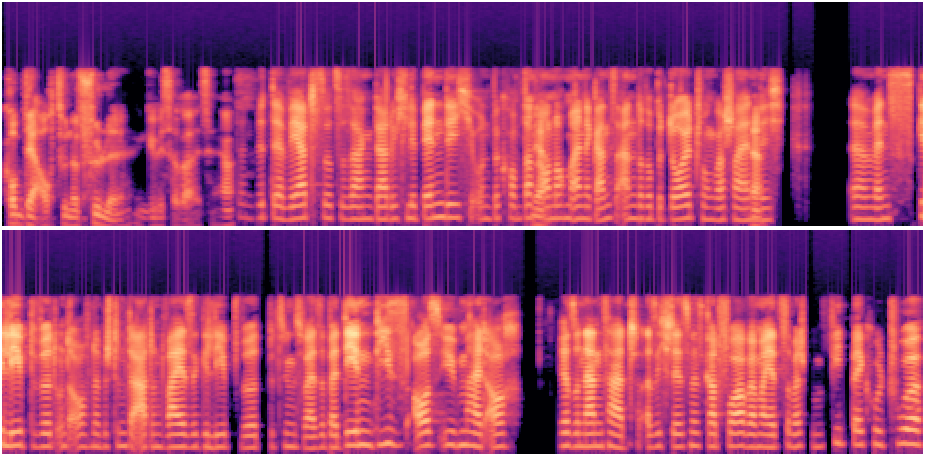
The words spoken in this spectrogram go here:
kommt er auch zu einer Fülle in gewisser Weise. Ja. Dann wird der Wert sozusagen dadurch lebendig und bekommt dann ja. auch nochmal eine ganz andere Bedeutung wahrscheinlich. Ja äh, wenn es gelebt wird und auf eine bestimmte Art und Weise gelebt wird, beziehungsweise bei denen dieses Ausüben halt auch Resonanz hat. Also ich stelle es mir jetzt gerade vor, wenn man jetzt zum Beispiel um Feedback-Kultur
